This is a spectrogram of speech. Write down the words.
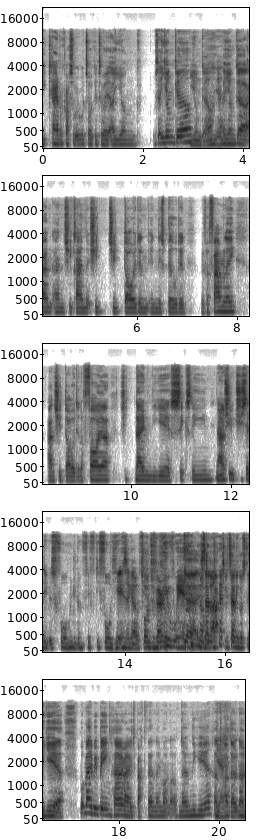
it came across that we were talking to a, a young was it a young girl, Young girl, yeah. a young girl, and, and she claimed that she she died in, in this building with her family, and she died in a fire. She named the year sixteen. No, she she said it was 454 years ago, which is very weird. Yeah, instead of actually telling us the year, but maybe being her age back then, they might not have known the year. I, Yeah. I don't know.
